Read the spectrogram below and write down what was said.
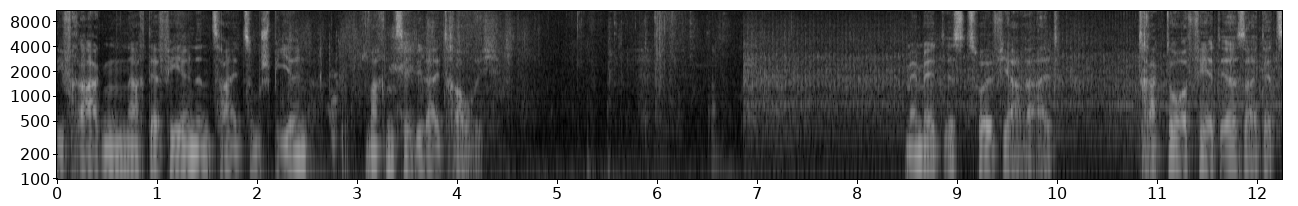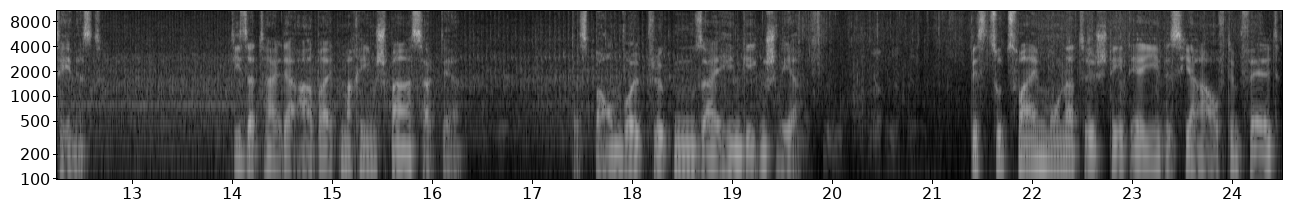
Die Fragen nach der fehlenden Zeit zum Spielen machen Sevilay traurig. Mehmet ist zwölf Jahre alt. Traktor fährt er seit er zehn ist. Dieser Teil der Arbeit mache ihm Spaß, sagt er. Das Baumwollpflücken sei hingegen schwer. Bis zu zwei Monate steht er jedes Jahr auf dem Feld.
